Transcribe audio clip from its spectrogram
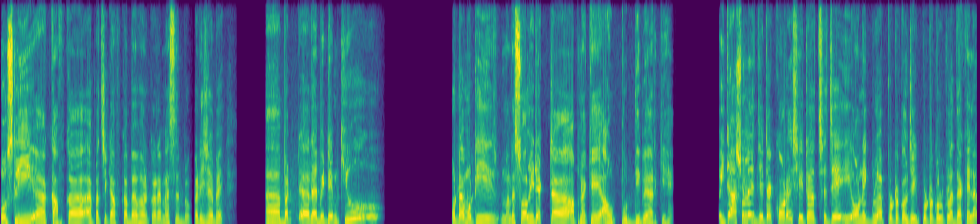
মোস্টলি কাফকা অ্যাপাচি কাফকা ব্যবহার করে মেসেজ ব্রোকার হিসাবে। বাট র্যাবিট এম কিউ মোটামুটি মানে সলিড একটা আপনাকে আউটপুট দিবে আর কি হ্যাঁ? এটা আসলে যেটা করে সেটা হচ্ছে যে এই অনেকগুলো প্রোটোকল যেই প্রোটোকলগুলো দেখাইলাম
